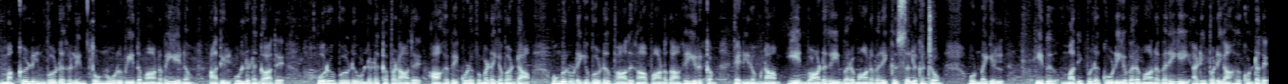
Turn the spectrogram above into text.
மக்களின் வீடுகளின் தொண்ணூறு வீதமானவையேனும் அதில் உள்ளடங்காது. ஒரு வீடு உள்ளடக்கப்படாது. ஆகவே குழப்பமடைய வேண்டாம். உங்களுடைய வீடு பாதுகாப்பானதாக இருக்கும். எனினும் நாம் ஏன் வாடகை வருமான வரைக்கு செல்லுகின்றோம்? உண்மையில் இது மதிப்பிடக்கூடிய வருமான வரியை அடிப்படையாக கொண்டது.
